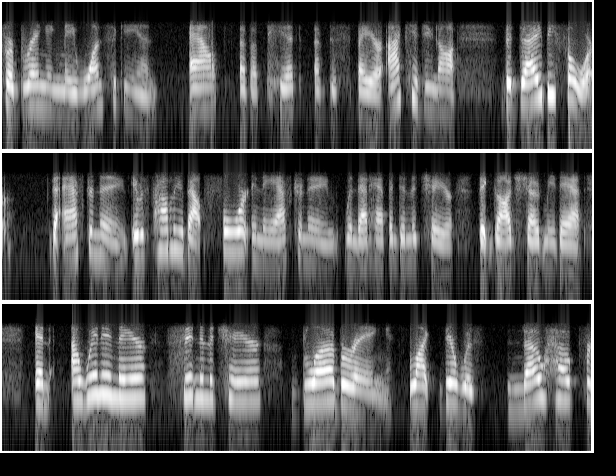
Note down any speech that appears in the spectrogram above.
for bringing me once again out of a pit of despair. I kid you not. The day before, the afternoon, it was probably about four in the afternoon when that happened in the chair that God showed me that. And I went in there, sitting in the chair, blubbering like there was no hope for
